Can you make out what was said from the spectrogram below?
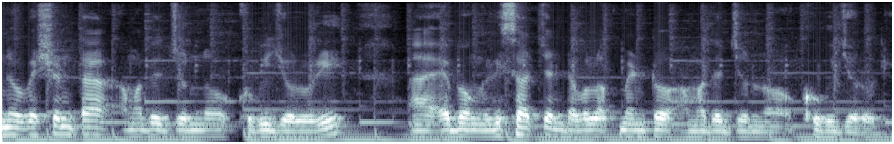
ইনোভেশনটা আমাদের জন্য খুবই জরুরি এবং রিসার্চ অ্যান্ড ডেভেলপমেন্টও আমাদের জন্য খুবই জরুরি।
